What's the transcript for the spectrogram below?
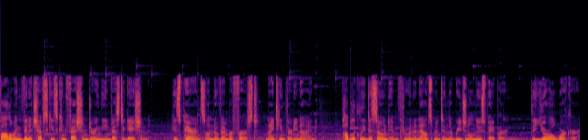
Following Vinnichevsky's confession during the investigation, his parents on November 1, 1939, publicly disowned him through an announcement in the regional newspaper, the Ural Worker,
